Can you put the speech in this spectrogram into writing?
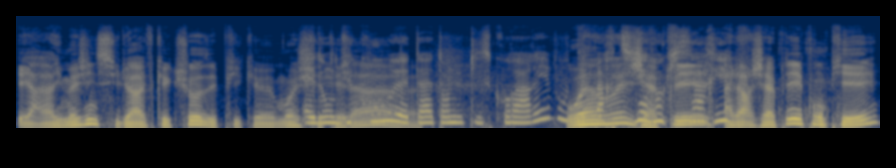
Et, et alors, imagine s'il lui arrive quelque chose et puis que moi je Et donc, du là. coup, euh, t'as attendu que les secours arrivent ou Ouais, t'es parti j'ai avant qu'ils appelé. arrivent Alors j'ai appelé les pompiers.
